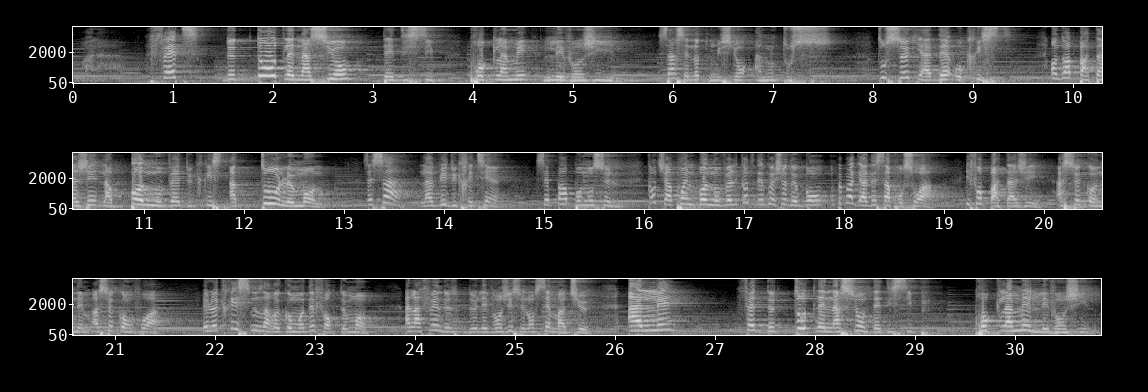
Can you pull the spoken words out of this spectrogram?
voilà. Faites de toutes les nations des disciples. Proclamer l'évangile. Ça, c'est notre mission à nous tous. Tous ceux qui adhèrent au Christ. On doit partager la bonne nouvelle du Christ à tout le monde. C'est ça, la vie du chrétien. Ce n'est pas pour nous seuls. Quand tu apprends une bonne nouvelle, quand tu découvres quelque chose de bon, on ne peut pas garder ça pour soi. Il faut partager à ceux qu'on aime, à ceux qu'on voit. Et le Christ nous a recommandé fortement, à la fin de, l'évangile selon Saint Matthieu, allez, faites de toutes les nations des disciples, proclamez l'évangile.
